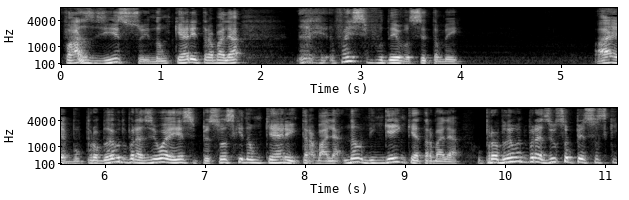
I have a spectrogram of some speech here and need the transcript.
faz isso e não quer ir trabalhar, vai se fuder você também. Ah, é, o problema do Brasil é esse, pessoas que não querem trabalhar. Não, ninguém quer trabalhar. O problema do Brasil são pessoas que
